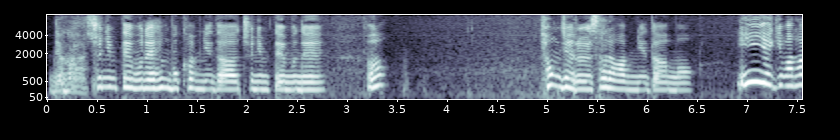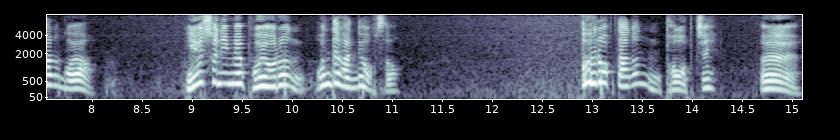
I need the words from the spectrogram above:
내가 주님 때문에 행복합니다. 주님 때문에 어 형제를 사랑합니다. 뭐 이 얘기만 하는 거야. 예수님의 보혈은 온데간데 없어. 의롭다는 더 없지. 예.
